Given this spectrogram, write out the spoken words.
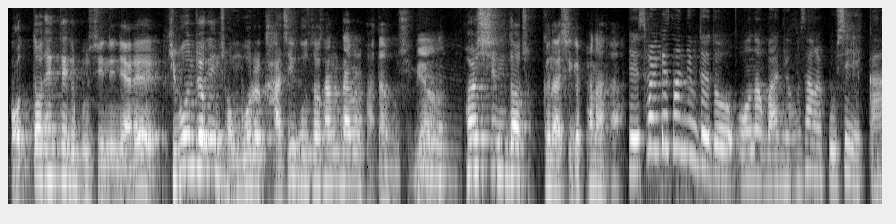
어떤 혜택을 볼 수 있느냐를 기본적인 정보를 가지고서 상담을 받아보시면 음. 훨씬 더 접근하시기가 편하다. 네, 설계사님들도 워낙 많이 영상을 보시니까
